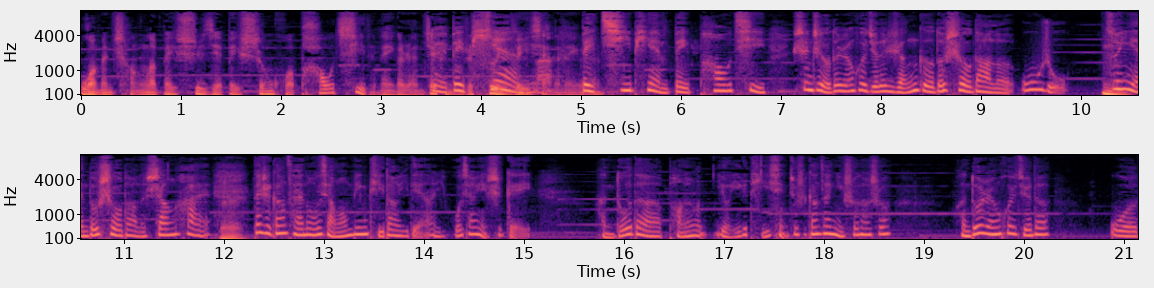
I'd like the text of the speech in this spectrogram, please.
我们成了被世界、被生活抛弃的那个人，这被是最危险的那个人。被欺骗、被抛弃，甚至有的人会觉得人格都受到了侮辱。尊严都受到了伤害。对，但是刚才呢，我想王斌提到一点啊，我想也是给很多的朋友有一个提醒，就是刚才你说到说，很多人会觉得我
